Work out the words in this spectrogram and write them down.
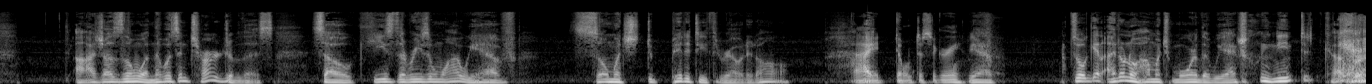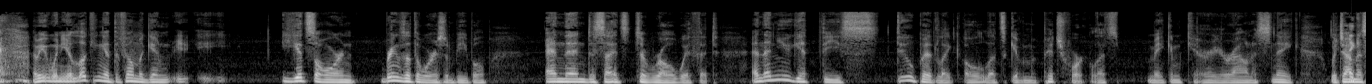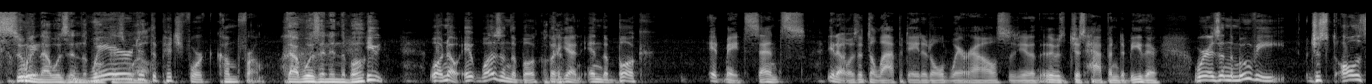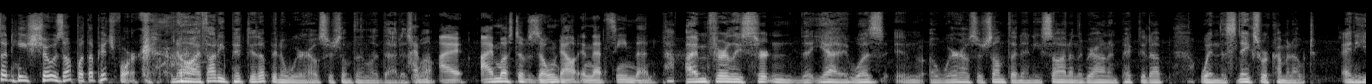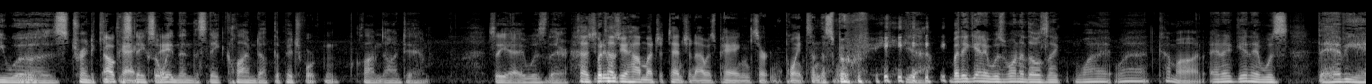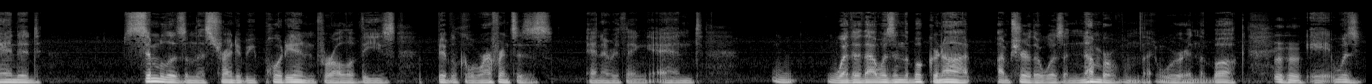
Aja's the one that was in charge of this. So he's the reason why we have so much stupidity throughout it all. I, I- don't disagree. Yeah. So again, I don't know how much more that we actually need to cover. I mean, when you're looking at the film again, he- gets the horn, brings out the worst in people, and then decides to roll with it. And then you get the stupid, like, oh, let's give him a pitchfork. Let's make him carry around a snake, which I'm Like, assuming where- that was in the book Where as well. did the pitchfork come from? that wasn't in the book? He, well, no, it was in the book, but again, in the book, it made sense. You know, it was a dilapidated old warehouse. You know, it was just happened to be there. Whereas in the movie, just all of a sudden he shows up with a pitchfork. no, I thought he picked it up in a warehouse or something like that as well. I I must have zoned out in that scene then. I'm fairly certain that yeah, it was in a warehouse or something, and he saw it on the ground and picked it up when the snakes were coming out, and he was trying to keep the Mm-hmm. Snakes away, and then the snake climbed up the pitchfork and climbed onto him. So yeah, it was there. Tells, but it tells was, you how much attention I was paying in certain points in this movie. yeah, but again, it was one of those like what, what? Come on! And again, it was the heavy-handed symbolism that's trying to be put in for all of these biblical references and everything, and whether that was in the book or not, I'm sure there was a number of them that were in the book. Mm-hmm. It was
